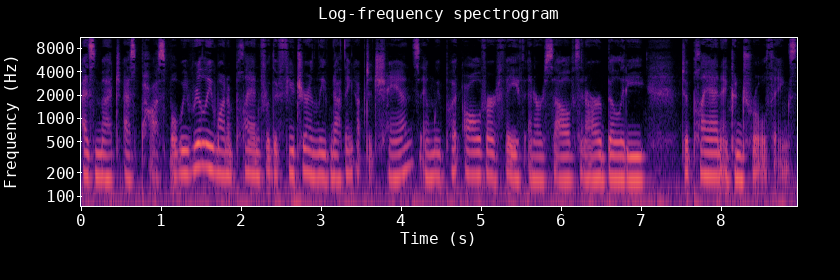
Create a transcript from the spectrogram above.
as much as possible. We really want to plan for the future and leave nothing up to chance. And we put all of our faith in ourselves and our ability to plan and control things.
